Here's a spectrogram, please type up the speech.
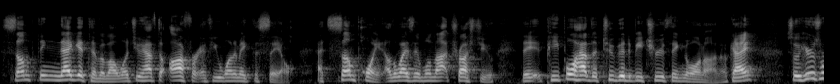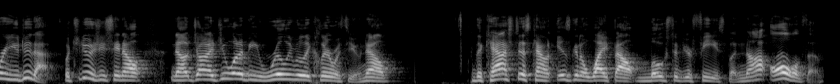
something negative about what you have to offer if you want to make the sale at some point. Otherwise, they will not trust you. They, people have the too good to be true thing going on. Okay. So here's where you do that. What you do is you say, now, now, John, I do want to be really, really clear with you. Now, the cash discount is going to wipe out most of your fees, but not all of them.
